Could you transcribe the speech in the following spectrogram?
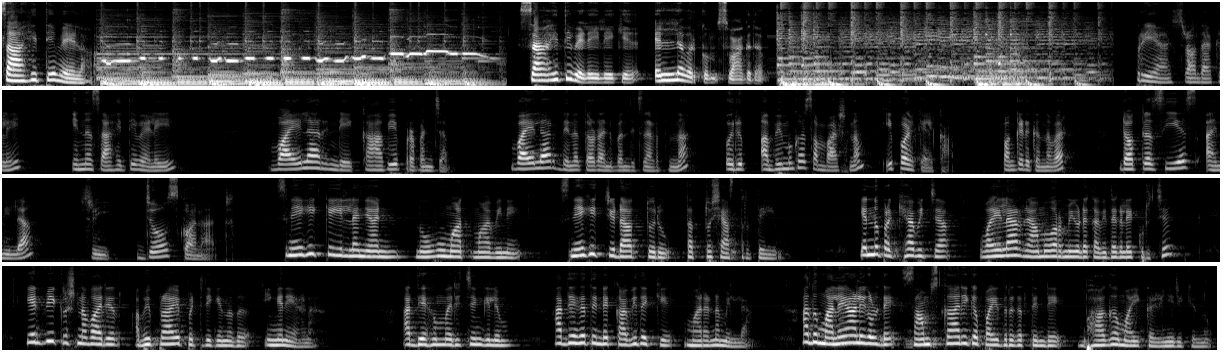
സാഹിത്യവേള. സാഹിത്യവേളയിലേക്ക് എല്ലാവർക്കും സ്വാഗതം. പ്രിയ ശ്രോതാക്കളെ ഇന്ന് സാഹിത്യവേളയിൽ വയലാറിന്റെ കാവ്യപ്രപഞ്ചം വയലാർ ദിനത്തോടനുബന്ധിച്ച് നടത്തുന്ന ഒരു അഭിമുഖ സംഭാഷണം ഇപ്പോൾ കേൾക്കാം. പങ്കെടുക്കുന്നവർ doctor C. S. Anila Sree Jose Konattu. സ്നേഹിക്കയില്ല ഞാൻ നോവുമാത്മാവിനെ സ്നേഹിച്ചിടാത്തൊരു തത്വശാസ്ത്രത്തെയും എന്നു പ്രഖ്യാപിച്ച വയലാർ രാമവർമ്മയുടെ കവിതകളെക്കുറിച്ച് എൻ വി കൃഷ്ണവാര്യർ അഭിപ്രായപ്പെട്ടിരിക്കുന്നത് ഇങ്ങനെയാണ്. അദ്ദേഹം മരിച്ചെങ്കിലും അദ്ദേഹത്തിന്റെ കവിതയ്ക്ക് മരണമില്ല. അത് മലയാളികളുടെ സാംസ്കാരിക പൈതൃകത്തിന്റെ ഭാഗമായി കഴിഞ്ഞിരിക്കുന്നു.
